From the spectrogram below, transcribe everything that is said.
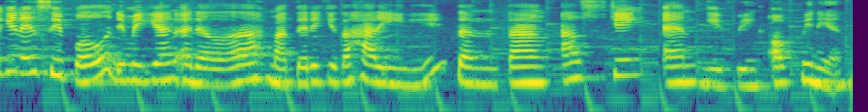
Oke, okay, next people, demikian adalah materi kita hari ini tentang asking and giving opinion.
